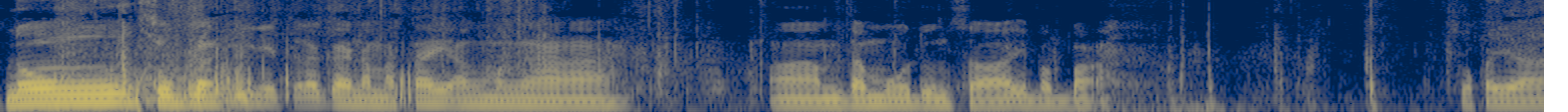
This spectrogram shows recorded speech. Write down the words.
Nung sobrang init talaga, namatay ang mga um, damo dun sa ibaba. So kaya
